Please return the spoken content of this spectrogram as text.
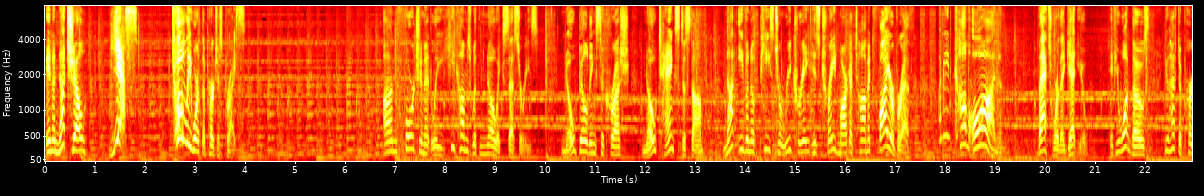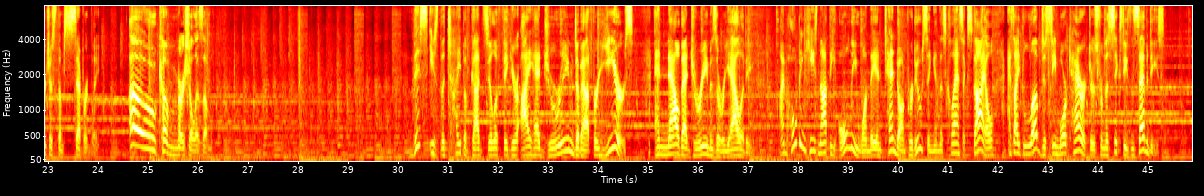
In a nutshell, yes! Totally worth the purchase price. Unfortunately, he comes with no accessories. No buildings to crush, no tanks to stomp, not even a piece to recreate his trademark atomic fire breath. I mean, come on! That's where they get you. If you want those, you have to purchase them separately. Oh, commercialism! This is the type of Godzilla figure I had dreamed about for years, and now that dream is a reality. I'm hoping he's not the only one they intend on producing in this classic style, as I'd love to see more characters from the 60s and 70s.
